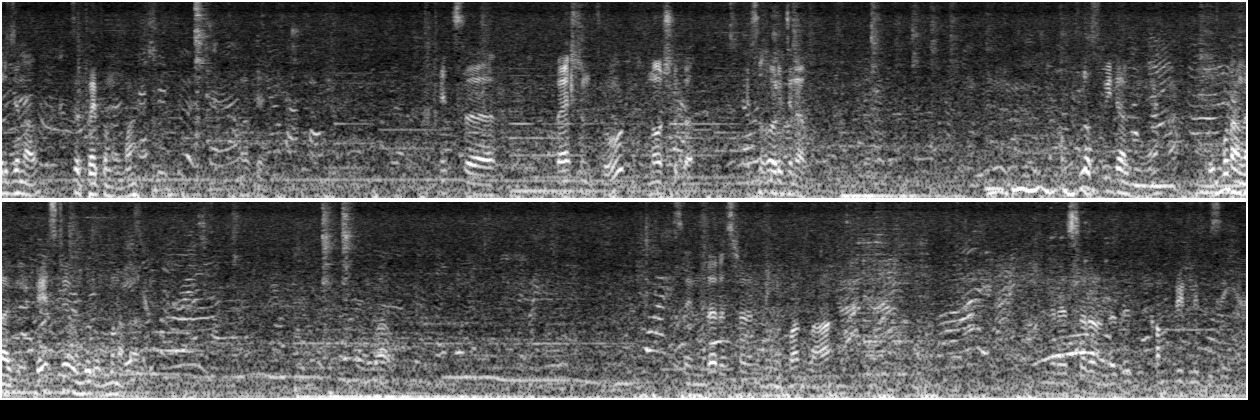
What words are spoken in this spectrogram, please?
original sir try பண்ணுவோமா? Okay it's passion fruit no sugar it's original அவ்வளோ ஸ்வீட்டாக இருக்குங்க. ரொம்ப நல்லா இருக்குது டேஸ்ட்டே வந்து ரொம்ப நல்லா இருக்குது ஸோ இந்த ரெஸ்டாரண்ட் நீங்கள் பார்க்கலாம். இந்த ரெஸ்டாரண்ட் வந்து கம்ப்ளீட்லி பிஸிங்க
